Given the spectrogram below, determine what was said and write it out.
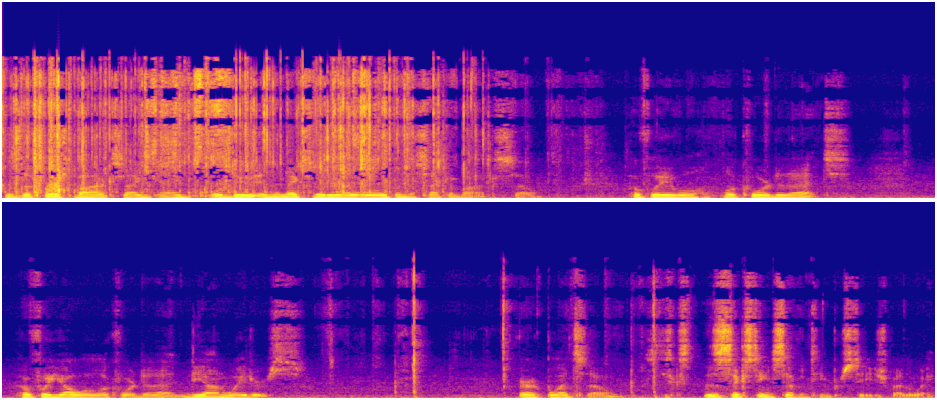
This is the first box I, I will do in the next video. We'll open the second box. So hopefully we'll look forward to that. Hopefully y'all will look forward to that. Dion Waiters. Eric Bledsoe. This is 1617 Prestige, by the way.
